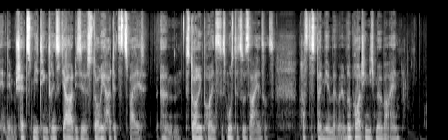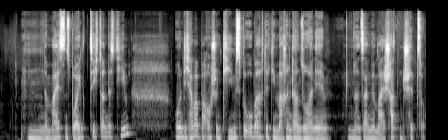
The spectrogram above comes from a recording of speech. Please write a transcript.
in dem Schätzmeeting dringst, ja, diese Story hat jetzt zwei ähm, Story Points, das musste so sein, sonst passt das bei mir mit meinem Reporting nicht mehr überein. Hm, meistens beugt sich dann das Team. Und ich habe aber auch schon Teams beobachtet, die machen dann so eine, dann sagen wir mal, Schattenschätzung.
